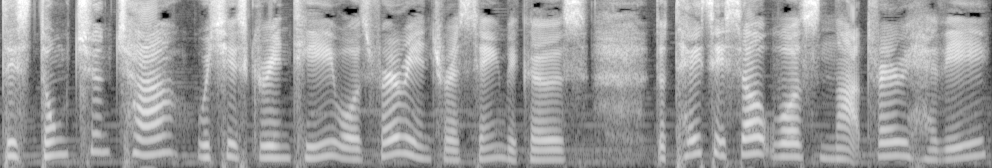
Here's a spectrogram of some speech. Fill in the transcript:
This Dongchun cha, which is green tea, was very interesting because the taste itself was not very heavy,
